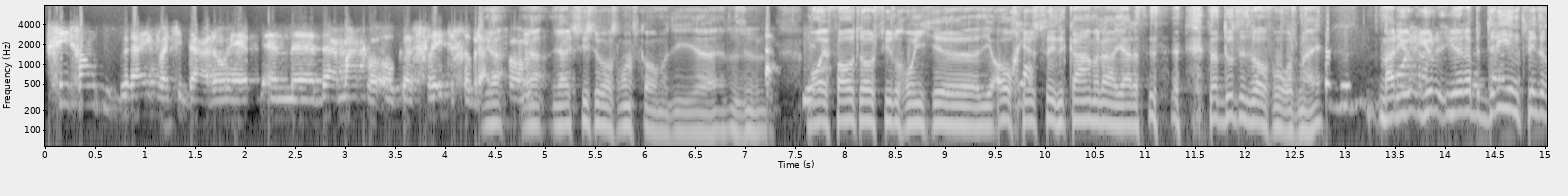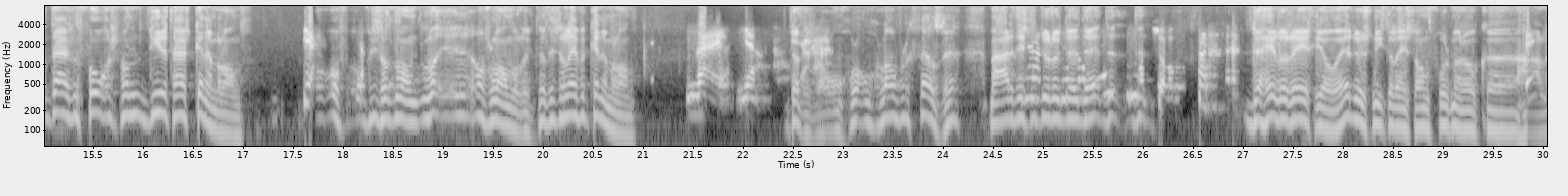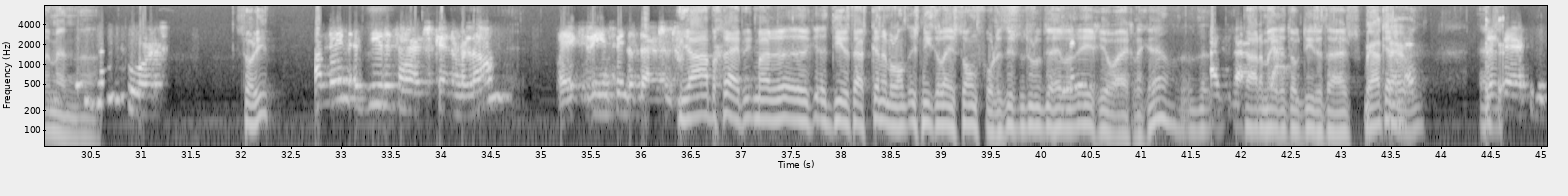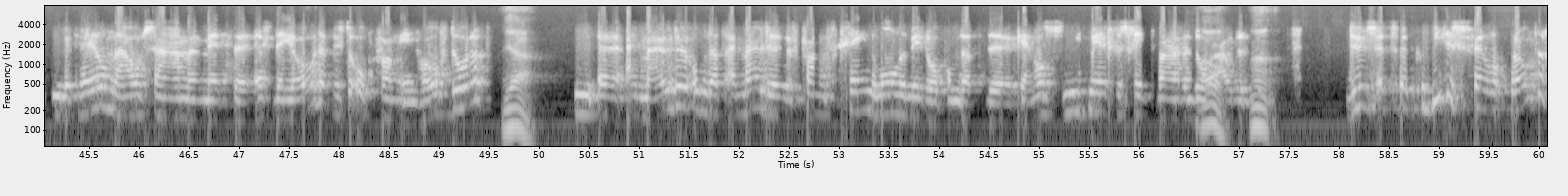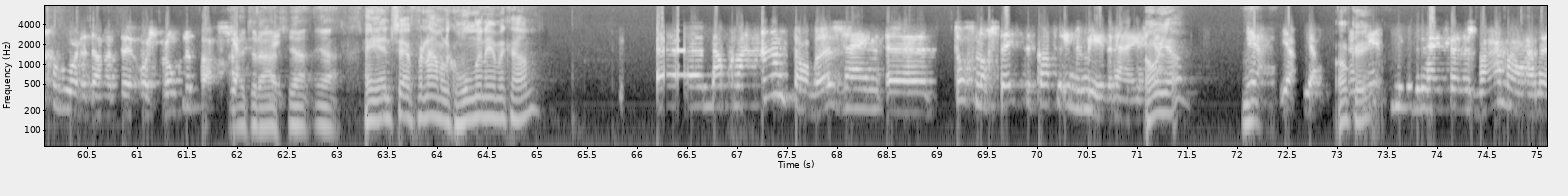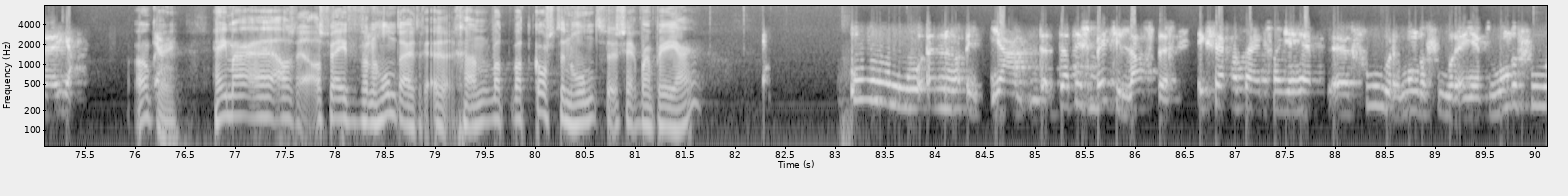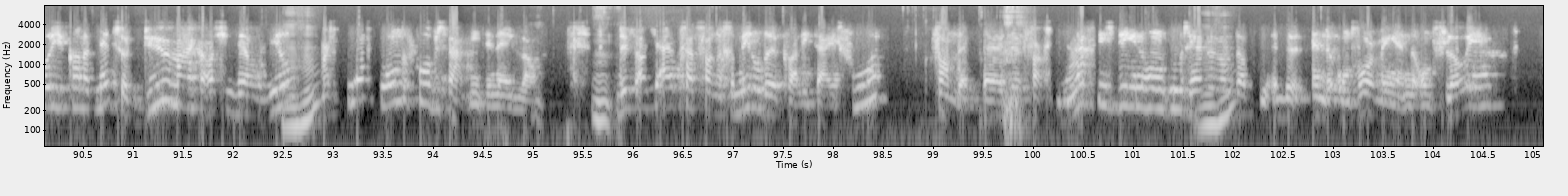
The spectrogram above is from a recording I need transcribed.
Gigantisch bereik wat je daardoor hebt. En uh, daar maken we ook uh, gretig gebruik ja, van. Ja, ja, ik zie ze wel eens langskomen. Die, uh, ja. Mooie foto's, zielig hondje, die oogjes in de camera. Ja, dat, dat doet het wel volgens mij. Maar jullie, jullie hebben 23.000 volgers van Dierenthuis Kennemerland. Ja. Of, of is dat land, of landelijk? Dat is alleen van Kennemerland. Wij, ja. Dat is wel onge ongelooflijk veel, zeg. Maar het is natuurlijk de, de, de, de, de, hele regio, hè? Dus niet alleen Zandvoort, maar ook uh, Haarlem en... Uh... Zandvoort. Sorry? Alleen het dierenthuis Kennemerland heeft 23.000... Ja, begrijp ik. Maar uh, het dierenthuis Kennemerland is niet alleen Zandvoort. Het is natuurlijk de hele regio eigenlijk, hè? De, daarom heet het ook dierenthuis ja, Kennemerland. We werken natuurlijk heel nauw samen met SDO. Dat is de opvang in Hoofddorp. Ja. Uh, IJmuiden, omdat IJmuiden vangt geen honden meer op, omdat de kennels niet meer geschikt waren door oh, ouderen. uh. Dus het, het, gebied is veel groter geworden dan het uh, oorspronkelijk was. Ja. Uiteraard, ja. ja. Hey, en het zijn voornamelijk honden, neem ik aan? Uh, nou, qua aantallen zijn toch nog steeds de katten in de meerderheid. Oh ja? Ja, ja, ja. Oké. Okay. Een lichte meerderheid weliswaar, maar ja. Oké. Okay. Ja. Hé, hey, maar uh, als, als we even van een hond uitgaan, uh, wat, wat kost een hond, zeg maar, per jaar? Oeh, een, ja, dat is een beetje lastig. Ik zeg altijd van je hebt uh, voer, hondenvoer en je hebt hondenvoer. Je kan het net zo duur maken als je wel wil, mm -hmm. maar slecht hondenvoer bestaat niet in Nederland. Mm. Dus als je uitgaat van een gemiddelde kwaliteit voer, van de, uh, de vaccinaties die een hond moet hebben, mm -hmm. want dat, de, en de ontworming en de ontvlooiing,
